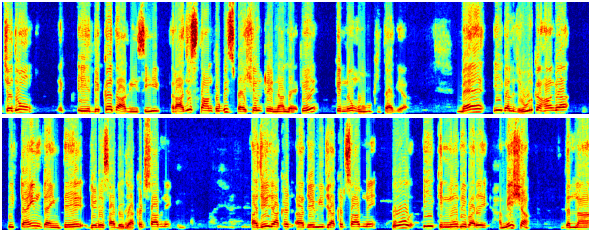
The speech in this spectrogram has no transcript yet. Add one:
ਜਦੋਂ ਇਹ ਦਿੱਕਤ ਆ ਗਈ ਸੀ, ਰਾਜਸਥਾਨ ਤੋਂ ਵੀ ਸਪੈਸ਼ਲ ਟ੍ਰੇਨਾਂ ਲੈ ਕੇ ਕਿੰਨੂ ਮੂਵ ਕੀਤਾ ਗਿਆ। ਮੈਂ ਇਹ ਗੱਲ ਜ਼ਰੂਰ ਕਹਾਂਗਾ ਵੀ ਟਾਈਮ ਟਾਈਮ ਤੇ ਜਿਹੜੇ ਸਾਡੇ ਜਾਖੜ ਸਾਹਿਬ ਨੇ, ਅਜੇ ਜਾਖੜ ਅਜੇ ਵੀ ਜਾਖੜ ਸਾਹਿਬ ਨੇ, ਉਹ ਇਹ ਕਿੰਨੂ ਦੇ ਬਾਰੇ ਹਮੇਸ਼ਾ ਗੱਲਾਂ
